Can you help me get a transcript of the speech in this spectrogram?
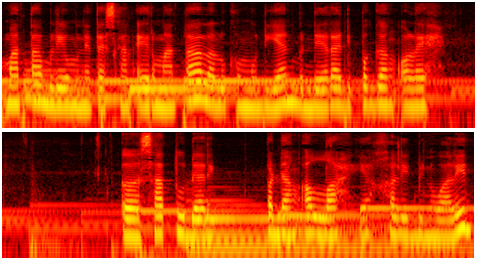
mata beliau meneteskan air mata lalu kemudian bendera dipegang oleh e, satu dari pedang Allah ya Khalid bin Walid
